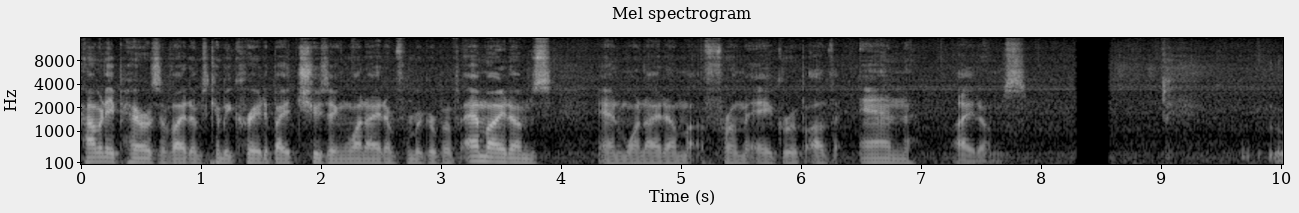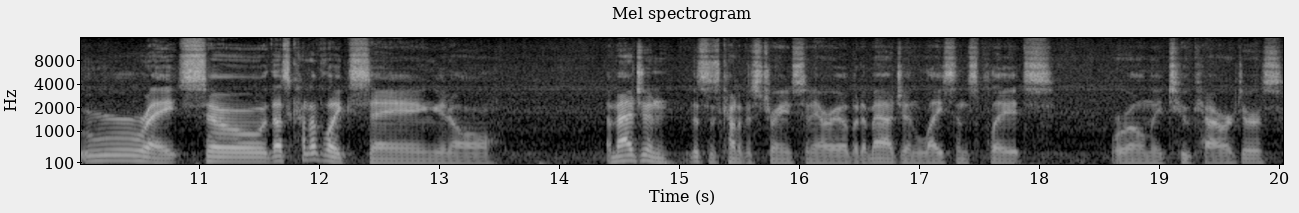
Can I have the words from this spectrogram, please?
how many pairs of items can be created by choosing one item from a group of m items and one item from a group of n items? Right, so that's kind of like saying, you know, imagine this is kind of a strange scenario, but imagine license plates were only two characters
